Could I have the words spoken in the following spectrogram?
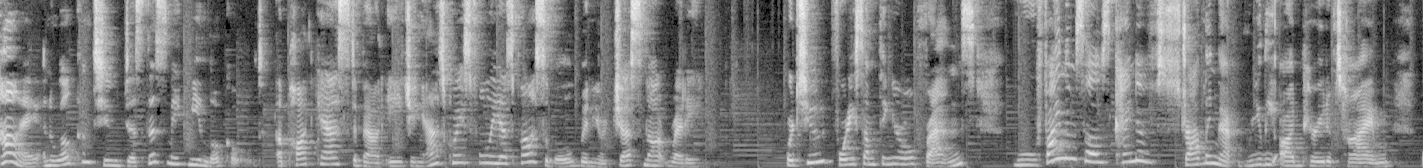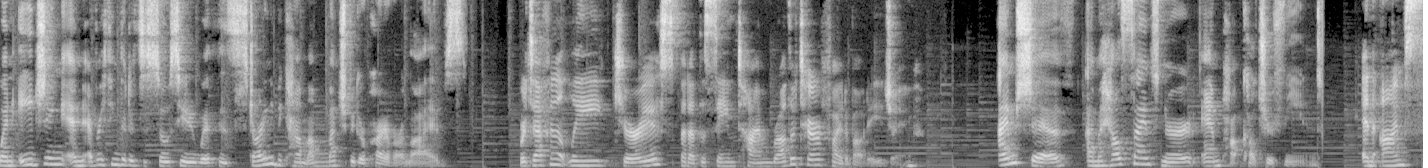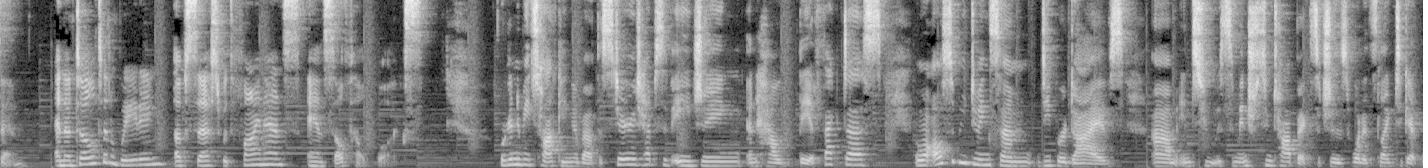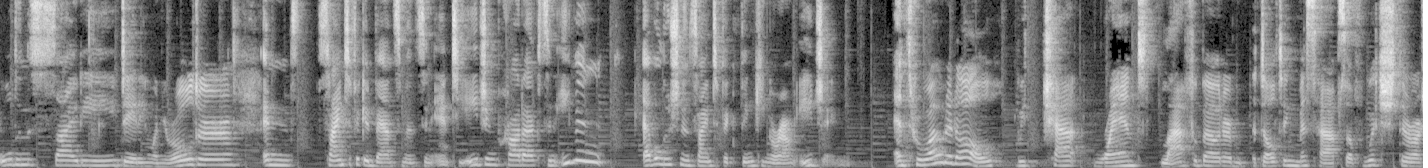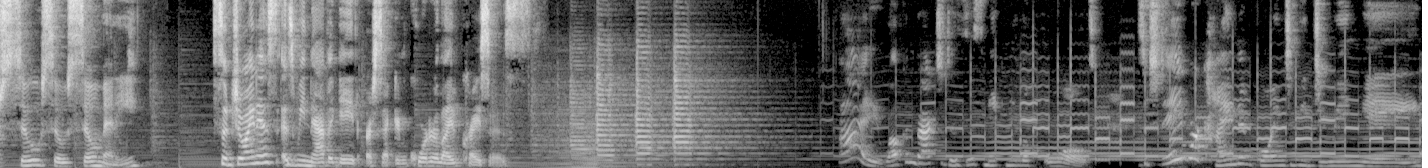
Hi, and welcome to Does This Make Me Look Old? A podcast about aging as gracefully as possible when you're just not ready. We're two 40 something year old friends who find themselves kind of straddling that really odd period of time when aging and everything that it's associated with is starting to become a much bigger part of our lives. We're definitely curious, but at the same time, rather terrified about aging. I'm Shiv, I'm a health science nerd and pop culture fiend. And I'm Sim, an adult in waiting obsessed with finance and self help books. We're going to be talking about the stereotypes of aging and how they affect us. And we'll also be doing some deeper dives um, into some interesting topics, such as what it's like to get old in the society, dating when you're older, and scientific advancements in anti aging products, and even evolution in scientific thinking around aging. And throughout it all, we chat, rant, laugh about our adulting mishaps, of which there are so, so, so many. So join us as we navigate our second quarter life crisis. Hi, welcome back to Does This Make Me Look Old? So today we're kind of going to be doing a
